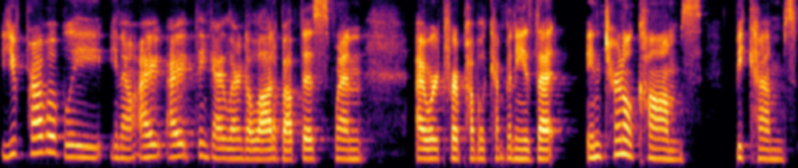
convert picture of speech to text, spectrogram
You've probably, you know, I, I think I learned a lot about this when I worked for a public company is that internal comms becomes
